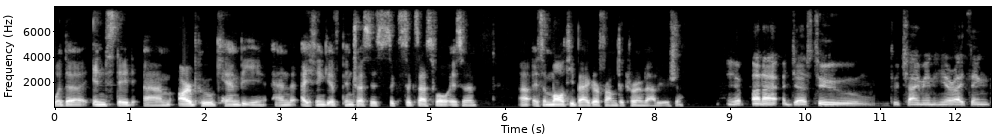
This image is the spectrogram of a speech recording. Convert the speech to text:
what the in-state um, ARPU can be. And I think if Pinterest is su- successful, is a uh, is a multi-bagger from the current valuation. Yep, and I just to to chime in here, I think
